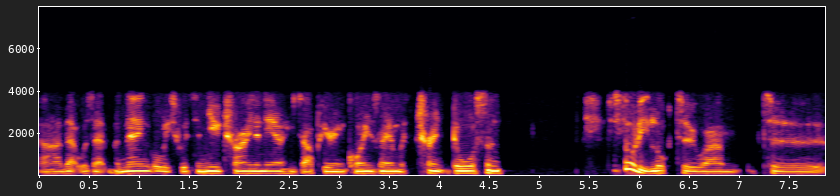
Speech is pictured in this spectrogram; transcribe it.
Uh, that was at Menangle. He's with a new trainer now. He's up here in Queensland with Trent Dawson just thought he looked to um, to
